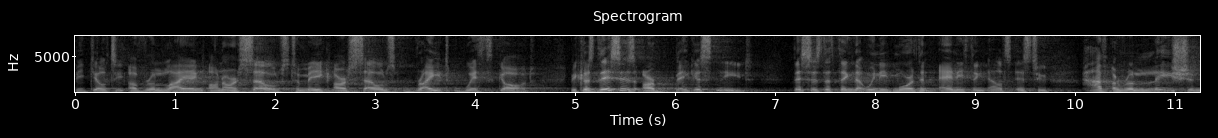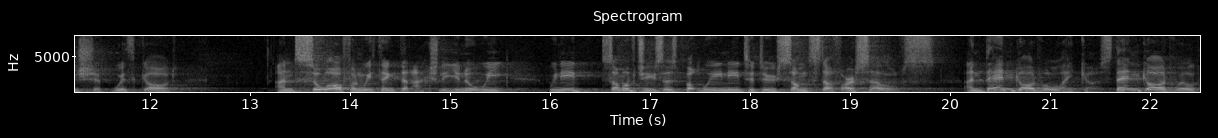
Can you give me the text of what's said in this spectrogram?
be guilty of relying on ourselves to make ourselves right with God because this is our biggest need. This is the thing that we need more than anything else is to have a relationship with God. And so often we think that actually, you know, we, we need some of Jesus, but we need to do some stuff ourselves. And then God will like us. Then God will,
